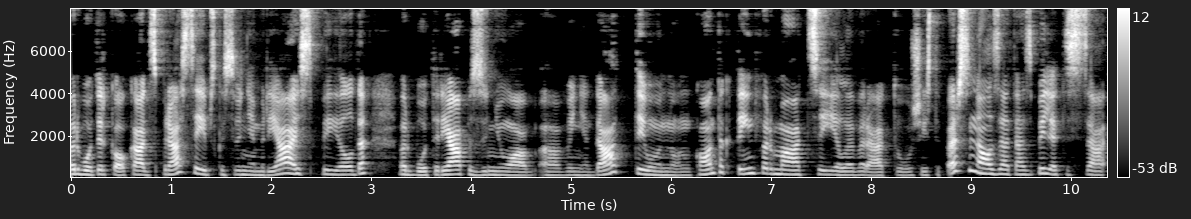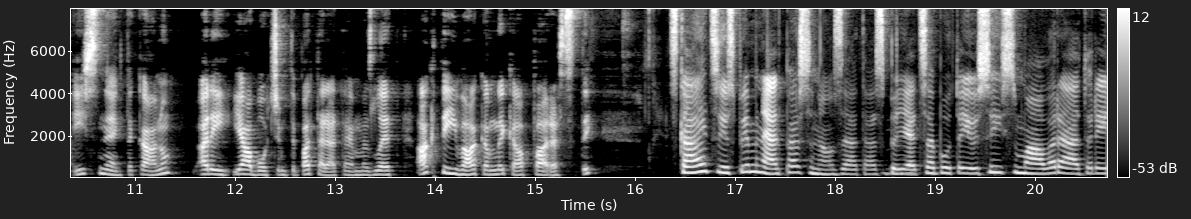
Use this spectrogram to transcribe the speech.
Varbūt ir kaut kādas prasības, kas viņam ir jāizpilda, varbūt ir jāpaziņo viņa dati un, un kontakta informācija, lai varētu šīs personalizētās biļetes izsniegt. Tā kā, nu, arī jābūt šim patērētājam mazliet aktīvākam nekā parasti. Skaidrs, jūs pieminējāt personalizētās biļetes. Varbūt jūs īsumā varētu arī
